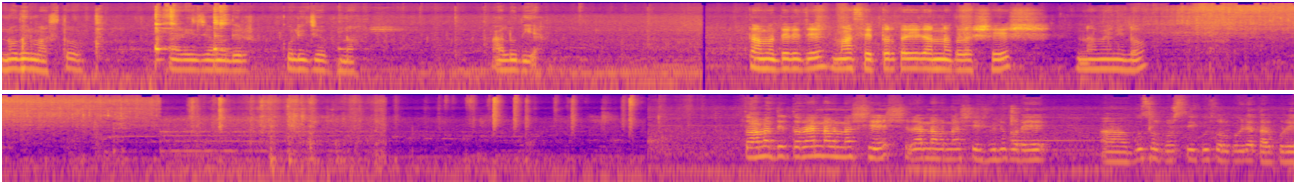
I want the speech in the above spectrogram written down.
নদীর মাছ তো। আর এই যে আমাদের কলিজা ভুনা, আলু দিয়া। তা আমাদের এই যে মাছের তরকারি রান্না করা শেষ নামে নিল। আমাদের তো রান্না বান্না শেষ রান্না বান্না শেষ হলে পরে গোসল করছি, গোসল কইরা তারপরে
